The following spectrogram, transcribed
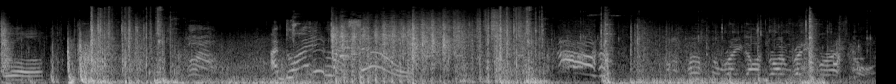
cool. I blinded myself. Got a personal radar drone ready for escort.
